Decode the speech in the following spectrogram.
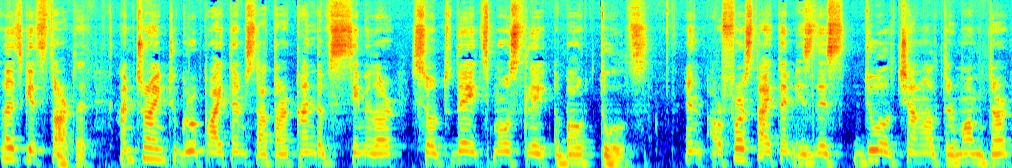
let's get started. I'm trying to group items that are kind of similar, so today it's mostly about tools. And our first item is this dual channel thermometer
